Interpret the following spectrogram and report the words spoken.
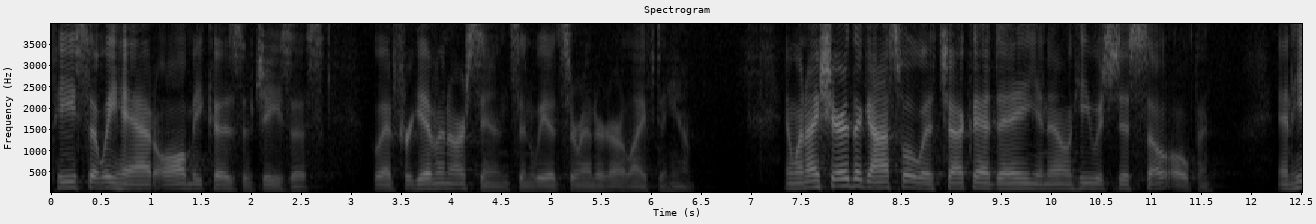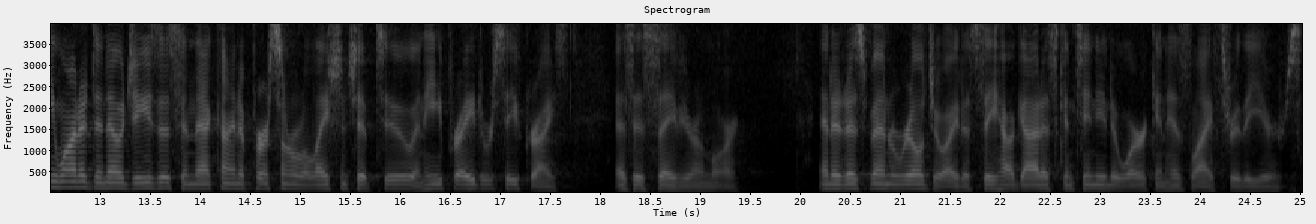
peace that we had, all because of Jesus, who had forgiven our sins and we had surrendered our life to Him. And when I shared the gospel with Chuck that day, you know, he was just so open. And he wanted to know Jesus in that kind of personal relationship too, and he prayed to receive Christ as his Savior and Lord. And it has been a real joy to see how God has continued to work in his life through the years.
